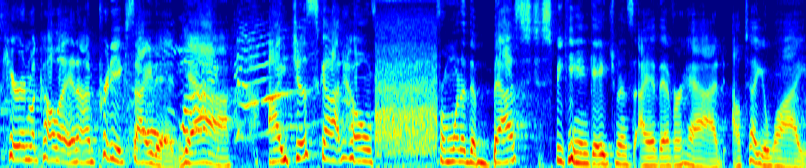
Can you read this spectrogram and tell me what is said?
is Karen McCullough, and I'm pretty excited. Oh yeah. I just got home from one of the best speaking engagements I have ever had. I'll tell you why.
